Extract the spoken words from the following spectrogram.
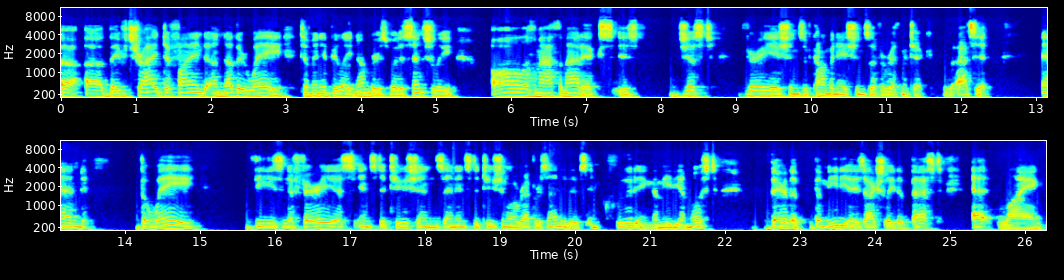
Uh, uh, they've tried to find another way to manipulate numbers, but essentially, all of mathematics is just variations of combinations of arithmetic. That's it. And the way these nefarious institutions and institutional representatives, including the media, most they're the the media is actually the best at lying.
